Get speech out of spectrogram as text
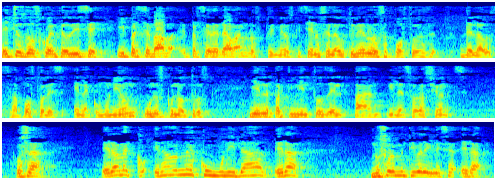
Hechos 2.42 dice, y perseveraba- perseveraban los primeros cristianos en la doctrina de los apóstoles, de los apóstoles, en la comunión unos con otros y en el partimiento del pan y las oraciones. O sea, era una, era una comunidad, era, no solamente iba a la iglesia, era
